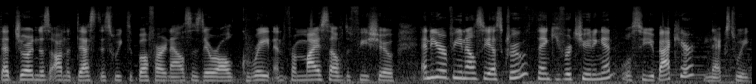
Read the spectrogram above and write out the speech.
that joined us on the desk this week to buff our analysis. They were all great. And from myself, the Fee Show, and the European LCS crew, thank you for tuning in. We'll see you back here next week.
